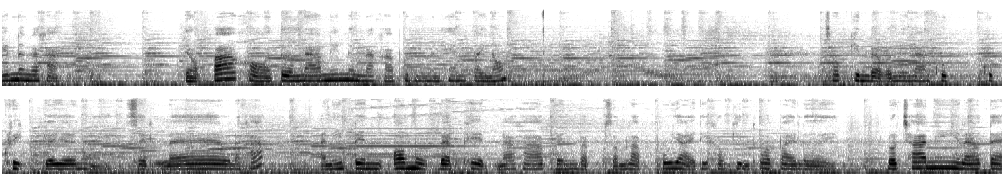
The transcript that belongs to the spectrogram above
นิดนึงอะค่ะ เดี๋ยวป้าขอเติมน้ำนิดนึงนะคะพอดีมันแห้งไปเนาะชอบกินแบบว่ามีน้ำคลุกคลุกคลิกเยอะๆหน่อย เสร็จแล้วนะคะ อันนี้เป็นออหมูกแบบเผ็ดนะคะ เป็นแบบสำหรับผู้ใหญ่ที่เขากินทั่วไปเลย รสชาตินี่แล้วแต่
